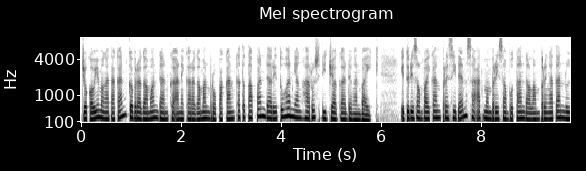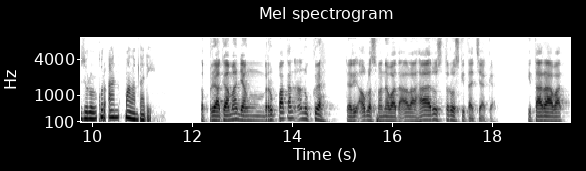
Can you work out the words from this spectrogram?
Jokowi mengatakan keberagaman dan keanekaragaman merupakan ketetapan dari Tuhan yang harus dijaga dengan baik. Itu disampaikan Presiden saat memberi sambutan dalam peringatan Nuzulul Quran malam tadi. Keberagaman yang merupakan anugerah dari Allah SWT harus terus kita jaga. Kita rawat,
